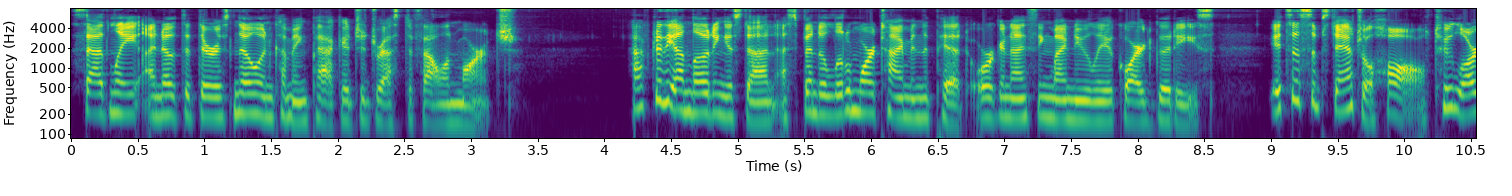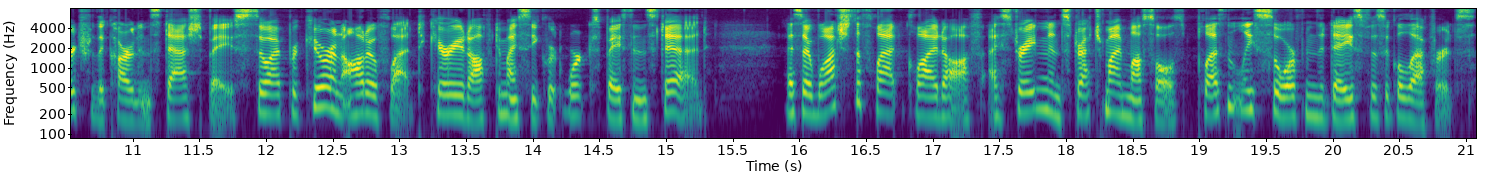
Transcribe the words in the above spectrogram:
Sadly, I note that there is no incoming package addressed to Fallon March. After the unloading is done, I spend a little more time in the pit organizing my newly acquired goodies. It's a substantial haul, too large for the cart and stash space, so I procure an auto flat to carry it off to my secret workspace instead. As I watch the flat glide off, I straighten and stretch my muscles, pleasantly sore from the day's physical efforts.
